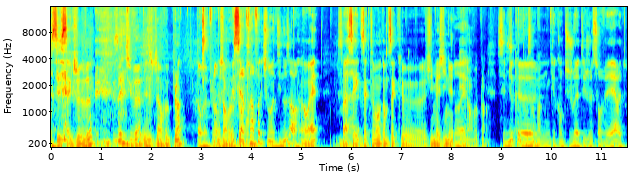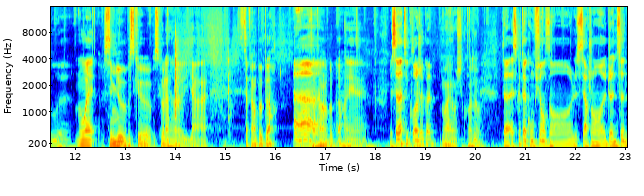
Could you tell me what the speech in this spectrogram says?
c'est ça que je veux. c'est ça que tu veux J'en veux plein. T'en veux plein J'en veux c'est la première fois que tu vois un dinosaure. Ouais. Bah, c'est exactement comme ça que j'imaginais Ouais. et j'en veux plein. C'est mieux que, que quand tu jouais à tes jeux sur VR et tout. euh. Ouais, c'est mieux parce que, parce que là, il y a... ça fait un peu peur. Ça fait un Ah peu peur. Et... Mais ça va, t'es courageux quand même Ouais, moi je suis courageux. ouais. Est-ce que t'as confiance dans le sergent euh, Johnson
